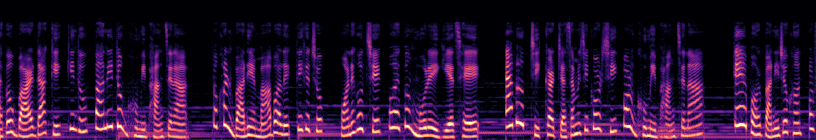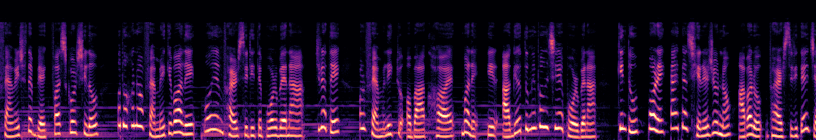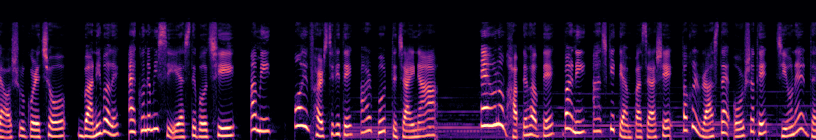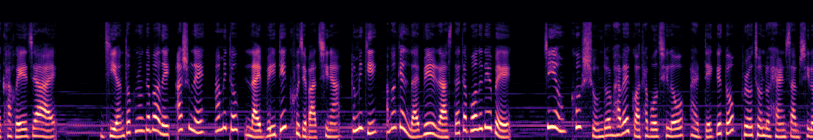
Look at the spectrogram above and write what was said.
এতবার ডাকে, কিন্তু পানি তো ঘুমই ভাঙছে না। তখন বানির মা বলে, দেখেছ, মনে হচ্ছে ও একদম মরেই গিয়েছে। এত চিৎকার, চেঁচামেচি করছি, ওর ঘুমই ভাঙছে না। এরপর পানি যখন ওর ফ্যামিলির সাথে ব্রেকফাস্ট করছিল ও তখন ওর ফ্যামিলিকে বলে ও ইউনিভার্সিটিতে পড়বে না যেটাতে ওর ফ্যামিলি একটু অবাক হয় বলে এর আগেও তুমি বলেছিলে পড়বে না কিন্তু পরে একটা ছেলের জন্য আবারও ভার্সিটিতে যাওয়া শুরু করেছ বানি বলে এখন আমি সিরিয়াসলি বলছি আমি ওই ভার্সিটিতে আর পড়তে চাই না এগুলো ভাবতে ভাবতে বানি আজকে ক্যাম্পাসে আসে তখন রাস্তায় ওর সাথে জিওনের দেখা হয়ে যায় জিয়ান তখন ওকে বলে, আসলে আমি তো লাইব্রেরিটি খুঁজে পাচ্ছি না। তুমি কি আমাকে লাইব্রেরির রাস্তাটা বলে দেবে? জিয়ন খুব সুন্দরভাবে কথা বলছিল আর দেখতে তো প্রচণ্ড হ্যান্ডসাম ছিল।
